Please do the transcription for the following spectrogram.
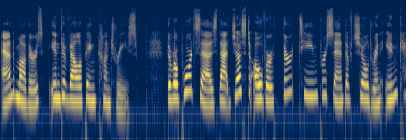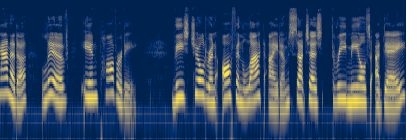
and mothers in developing countries. The report says that just over 13% of children in Canada live in poverty. These children often lack items such as three meals a day,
